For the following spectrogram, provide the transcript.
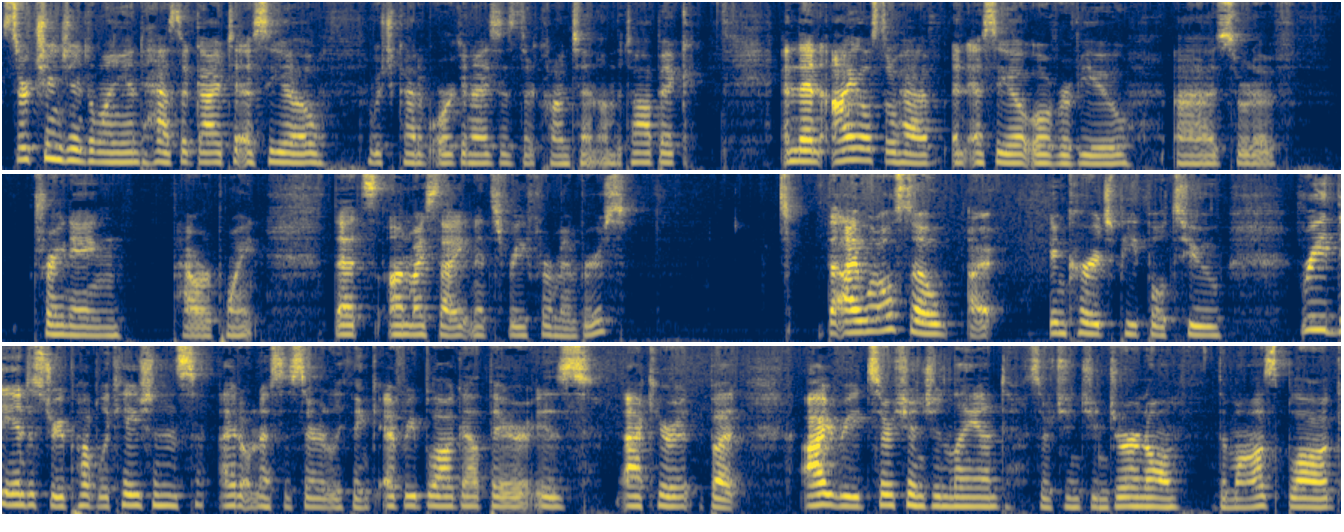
Search Engine Land has a guide to SEO, which kind of organizes their content on the topic. And then I also have an SEO overview, uh, sort of training PowerPoint that's on my site and it's free for members. But I would also uh, encourage people to read the industry publications. I don't necessarily think every blog out there is accurate, but I read Search Engine Land, Search Engine Journal, the Moz blog,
